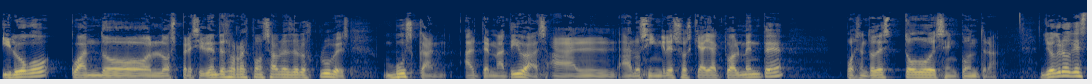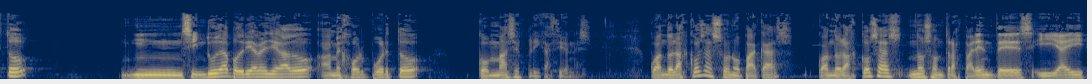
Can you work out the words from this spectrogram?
Y luego, cuando los presidentes o responsables de los clubes buscan alternativas al- a los ingresos que hay actualmente, pues entonces todo es en contra. Yo creo que esto, mm, sin duda, podría haber llegado a mejor puerto con más explicaciones. Cuando las cosas son opacas, cuando las cosas no son transparentes y hay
